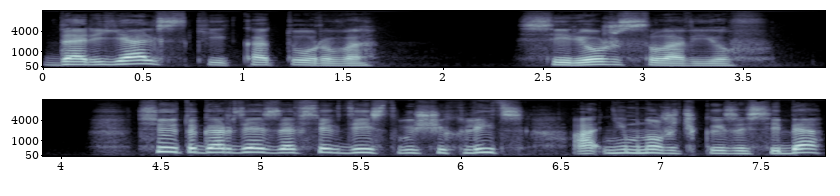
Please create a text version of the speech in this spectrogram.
Дарьяльский которого Сережа Соловьев. Все это, гордясь за всех действующих лиц, а немножечко из-за себя,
